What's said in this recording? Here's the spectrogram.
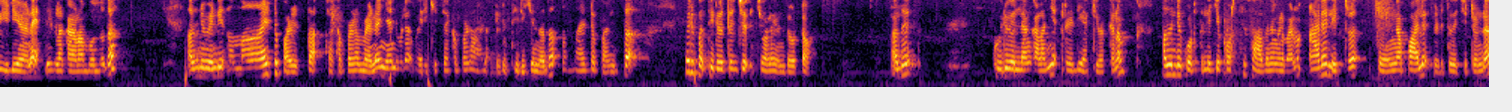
വീഡിയോ ആണ് നിങ്ങൾ കാണാൻ പോകുന്നത്. അതിനുവേണ്ടി നന്നായിട്ട് പഴുത്ത ചക്കപ്പഴം വേണം. ഞാൻ ഇവിടെ വരിക്ക ചക്കപ്പഴമാണ് എടുത്തിരിക്കുന്നത്. നന്നായിട്ട് പഴുത്ത ഒരു പത്തിരുപത്തഞ്ച് ചുളയുണ്ട് കേട്ടോ. അത് കുരുവെല്ലാം കളഞ്ഞ് റെഡിയാക്കി വെക്കണം. അതിന്റെ കൂട്ടത്തിലേക്ക് കുറച്ച് സാധനങ്ങൾ വേണം. അര ലിറ്റർ തേങ്ങാപ്പാൽ എടുത്തു വെച്ചിട്ടുണ്ട്.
